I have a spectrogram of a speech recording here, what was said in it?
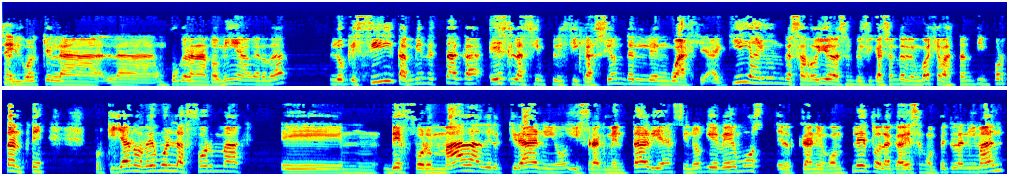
Al igual que la, la, un poco la anatomía, ¿verdad? Lo que sí también destaca es la simplificación del lenguaje. Aquí hay un desarrollo de la simplificación del lenguaje bastante importante, porque ya no vemos la forma eh, deformada del cráneo y fragmentaria, sino que vemos el cráneo completo, la cabeza completa del animal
